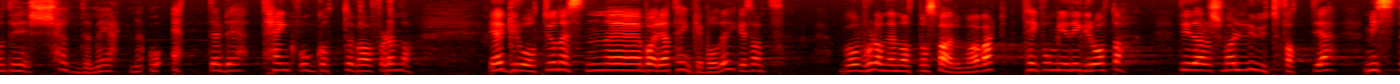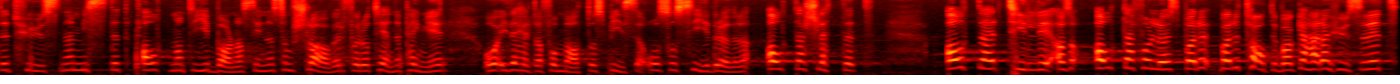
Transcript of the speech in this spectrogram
Og det skjedde med hjertene. Og etter det, tenk hvor godt det var for dem, da. Jeg gråter jo nesten eh, bare jeg tenker på det. ikke sant? Hvordan den atmosfæren må ha vært. Tenk hvor mye de gråt, da. De der som var lutfattige mistet husene, mistet alt, måtte gi barna sine som slaver for å tjene penger og i det hele tatt få mat og spise. Og så sier brødrene alt er slettet. Alt er, tilgi, altså, alt er forløst. Bare, bare ta tilbake. Her er huset ditt.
